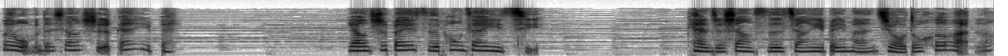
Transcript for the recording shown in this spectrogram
为我们的相识干一杯。两只杯子碰在一起，看着上司将一杯满酒都喝完了，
